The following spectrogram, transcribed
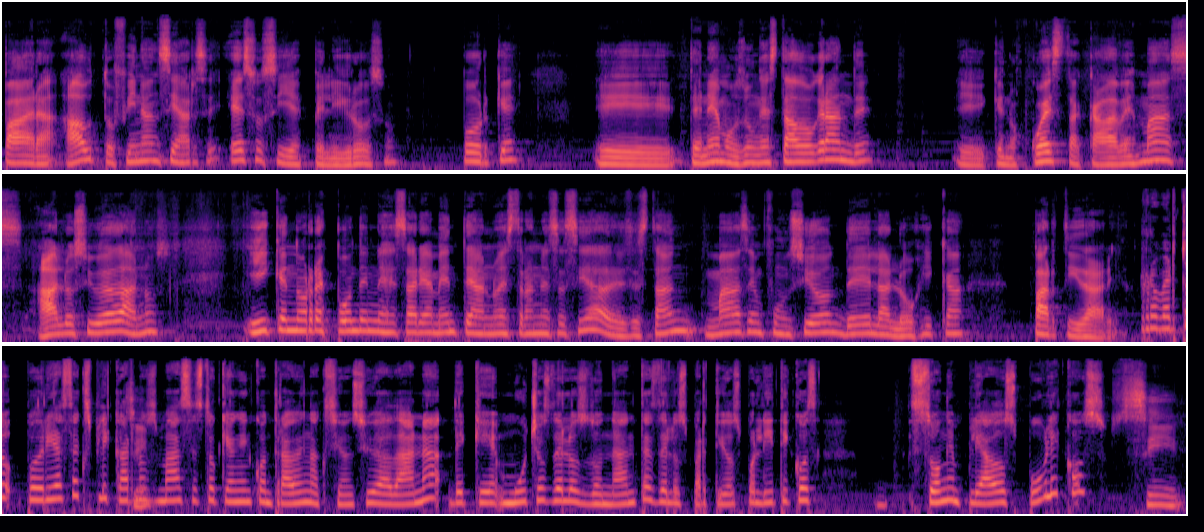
para autofinanciarse, eso sí es peligroso porque eh, tenemos un Estado grande eh, que nos cuesta cada vez más a los ciudadanos y que no responden necesariamente a nuestras necesidades, están más en función de la lógica partidaria. Roberto, ¿podrías explicarnos más esto que han encontrado en Acción Ciudadana, de que muchos de los donantes de los partidos políticos son empleados públicos? Sí,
